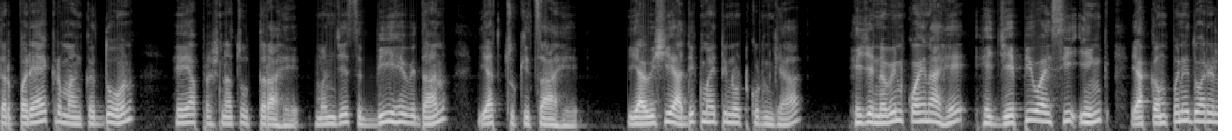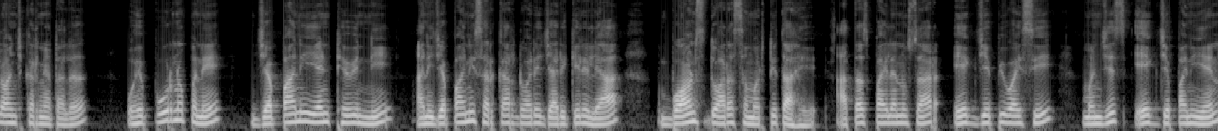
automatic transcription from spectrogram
तर पर्याय क्रमांक दोन हे या प्रश्नाचं उत्तर आहे. म्हणजेच बी हे विधान यात चुकीचं आहे. याविषयी अधिक माहिती नोट करून घ्या. हे जे नवीन कॉईन आहे हे जे पी वाय सी इंक या कंपनीद्वारे लॉन्च करण्यात आलं व हे पूर्णपणे जपानी येन ठेवींनी आणि जपानी सरकारद्वारे जारी केलेल्या बॉन्ड्सद्वारा समर्थित आहे. आताच पाहिल्यानुसार एक जे पी वाय सी म्हणजेच एक जपानी येन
